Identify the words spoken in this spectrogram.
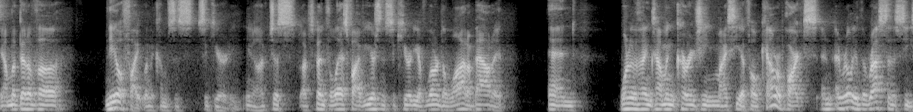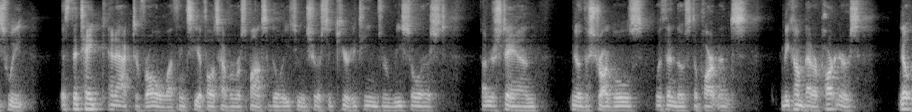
you know, I'm a bit of a neophyte when it comes to security. You know, I've just, I've spent the last five years in security. I've learned a lot about it. And one of the things I'm encouraging my CFO counterparts and, and really the rest of the C suite is to take an active role. I think CFOs have a responsibility to ensure security teams are resourced, to understand you know the struggles within those departments, and become better partners. You know,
